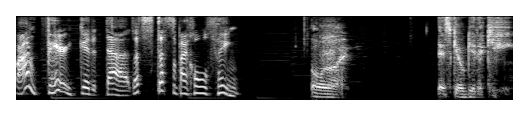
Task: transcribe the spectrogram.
I'm very good at that. That's that's my whole thing. All right. Let's go get a key.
